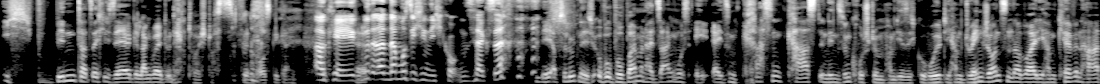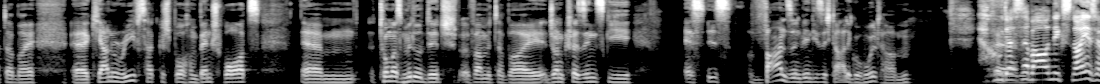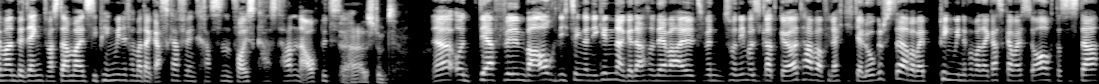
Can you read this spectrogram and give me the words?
ich bin tatsächlich sehr gelangweilt und enttäuscht aus dem Film rausgegangen. Okay, äh, gut, dann, dann muss ich ihn nicht gucken, sagst du? nee, absolut nicht. Wo, wobei man halt sagen muss, ey, ey, so einen krassen Cast in den Synchrostimmen haben die sich geholt. Die haben Dwayne Johnson dabei, die haben Kevin Hart dabei, äh, Keanu Reeves hat gesprochen, Ben Schwartz, ähm, Thomas Middleditch war mit dabei, John Krasinski, es ist Wahnsinn, wen die sich da alle geholt haben. Ja gut, ähm, das ist ähm, aber auch nichts Neues, wenn man bedenkt, was damals die Pinguine von Madagaskar für einen krassen Voicecast hatten, auch bitte. Ja, das stimmt. Ja, und der Film war auch nicht zwingend an die Kinder gedacht und der war halt, wenn von dem, was ich gerade gehört habe, vielleicht nicht der logischste, aber bei Pinguine von Madagaskar weißt du auch, dass es da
